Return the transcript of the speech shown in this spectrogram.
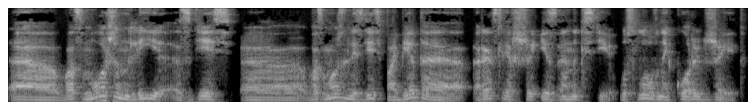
Э, возможен ли здесь, э, возможно ли здесь победа рестлерши из NXT, условной Коры Джейд?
